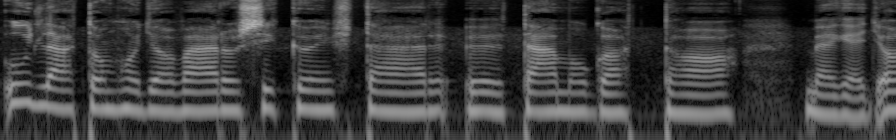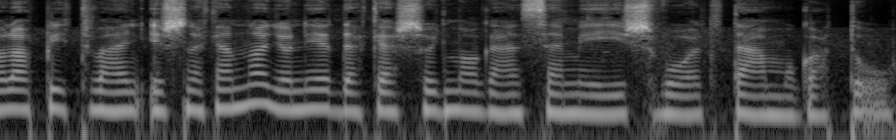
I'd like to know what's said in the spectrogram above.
Úgy látom, hogy a Városi Könyvtár támogatta, meg egy alapítvány, és nekem nagyon érdekes, hogy magánszemély is volt támogató.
